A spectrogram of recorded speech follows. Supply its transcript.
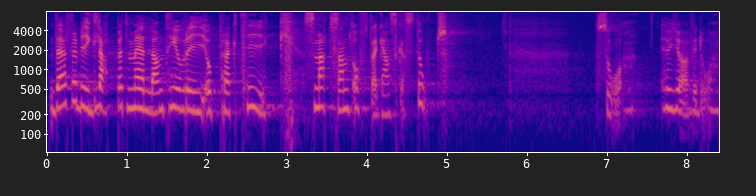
Därför blir glappet mellan teori och praktik smärtsamt ofta ganska stort. Så hur gör vi då?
